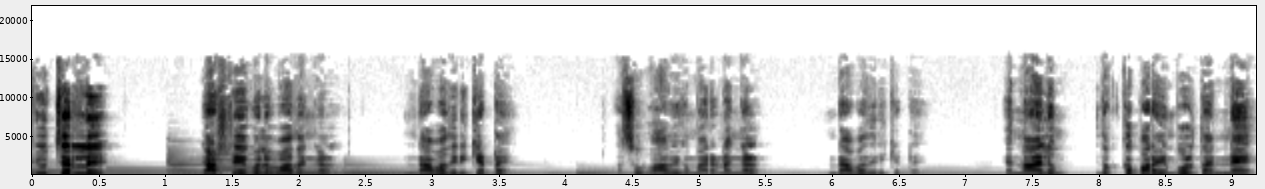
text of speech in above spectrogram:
ഫ്യൂച്ചറിൽ രാഷ്ട്രീയ കൊലപാതകങ്ങൾ ഉണ്ടാവാതിരിക്കട്ടെ. അസ്വാഭാവിക മരണങ്ങൾ ഉണ്ടാവാതിരിക്കട്ടെ. എന്നാലും ഇതൊക്കെ പറയുമ്പോൾ തന്നെ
